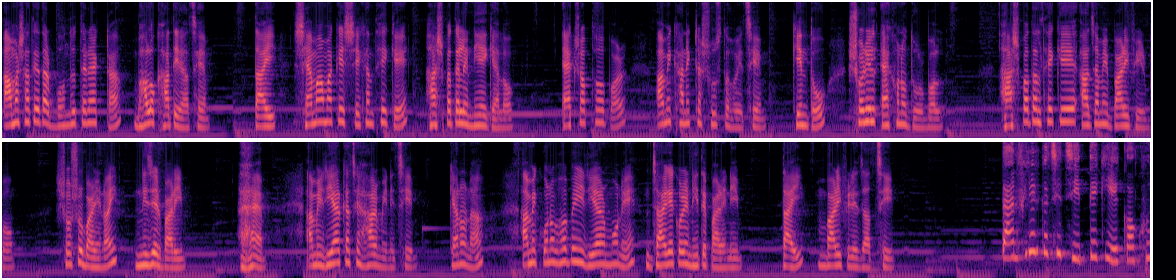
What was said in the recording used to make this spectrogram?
আমার সাথে তার বন্ধুত্বের একটা ভালো খাতির আছে। তাই শ্যামা আমাকে সেখান থেকে হাসপাতালে নিয়ে গেল। এক সপ্তাহ পর আমি খানিকটা সুস্থ হয়েছি, কিন্তু শরীর এখনও দুর্বল। হাসপাতাল থেকে আজ আমি বাড়ি ফিরব। শ্বশুর বাড়ি নয়, নিজের বাড়ি। হ্যাঁ আমি রিয়ার কাছে হার মেনেছি। কেননা, আমি কোনোভাবেই রিয়ার মনে জায়গা করে নিতে পারিনি। তাই বাড়ি ফিরে যাচ্ছি। তানভীরের কাছে জিততে গিয়ে কখন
